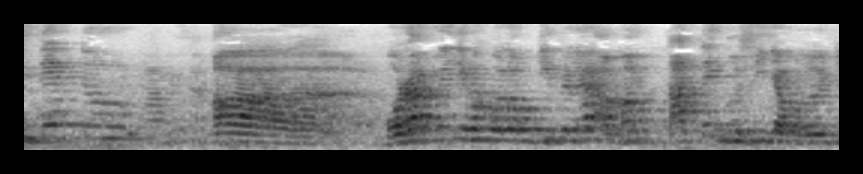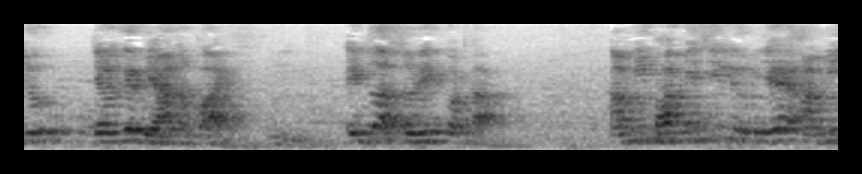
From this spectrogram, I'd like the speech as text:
ষ্টেটটো বৰাক ভেলীসকলক দি পেলাই আমাক তাতে গুচি যাবলৈতো তেওঁলোকে বেয়া নাপায়। এইটো আচৰিত কথা। আমি ভাবিছিলো যে আমি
